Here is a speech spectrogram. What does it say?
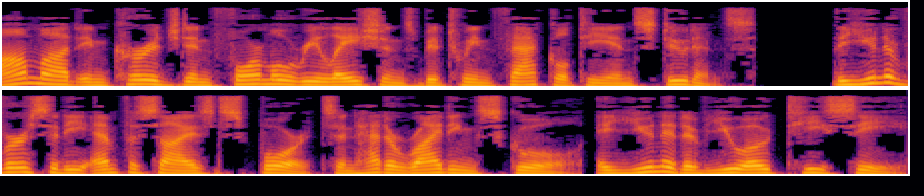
Ahmad encouraged informal relations between faculty and students. The university emphasized sports and had a riding school, a unit of UOTC,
